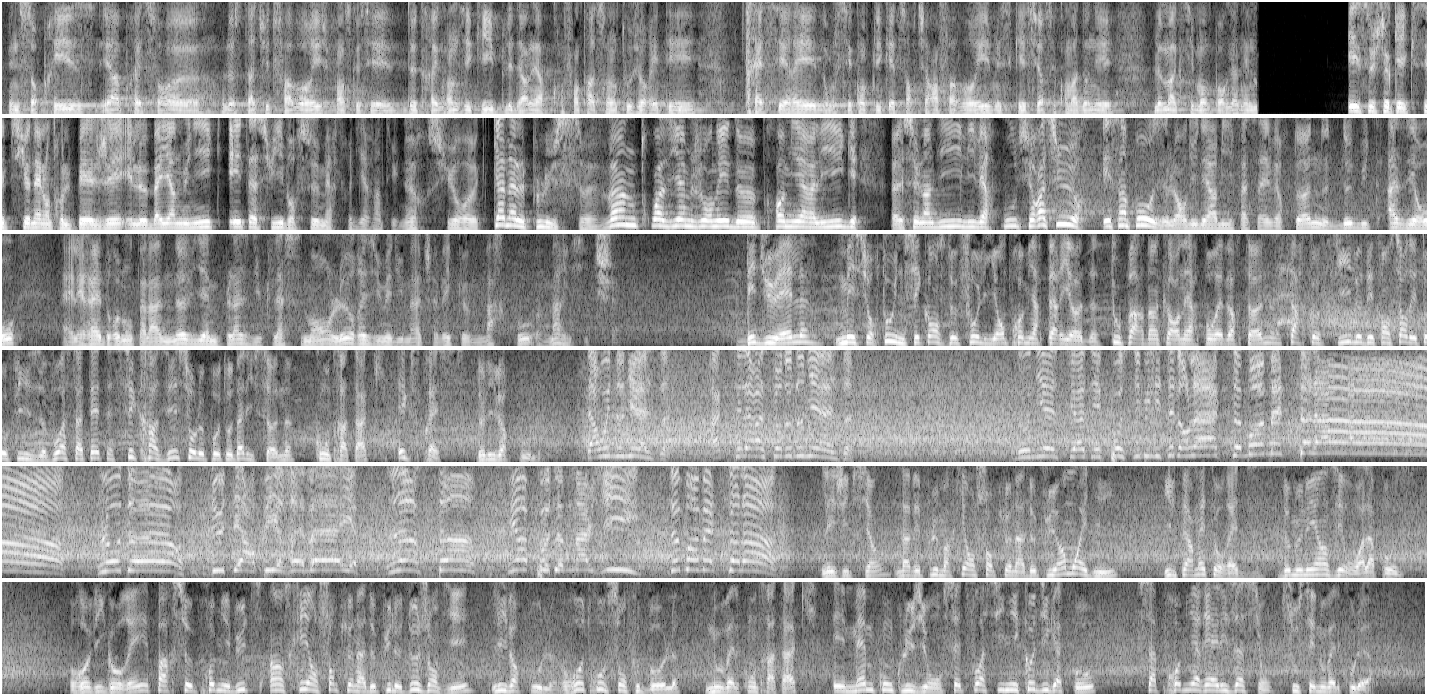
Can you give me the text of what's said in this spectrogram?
une surprise. Et après, sur euh, le statut de favori, je pense que c'est deux très grandes équipes. Les dernières confrontations ont toujours été très serrées, donc c'est compliqué de sortir un favori. Mais ce qui est sûr, c'est qu'on va donner le maximum pour gagner le match. Et ce choc exceptionnel entre le PSG et le Bayern Munich est à suivre ce mercredi à 21h sur Canal+. 23e journée de Première Ligue. Euh, ce lundi, Liverpool se rassure et s'impose lors du derby face à Everton. Deux buts à zéro. Les Reds remontent à la 9e place du classement. Le résumé du match avec Marco Maricic. Des duels, mais surtout une séquence de folie en première période. Tout part d'un corner pour Everton. Tarkovski, le défenseur des Toffees, voit sa tête s'écraser sur le poteau d'Allison. Contre-attaque express de Liverpool. Darwin Nunez, accélération de Nunez. Nunez qui a des possibilités dans l'axe. Mohamed Salah L'odeur du derby réveille l'instinct et un peu de magie de Mohamed Salah. L'Égyptien n'avait plus marqué en championnat depuis un mois et demi. Il permet aux Reds de mener 1-0 à la pause. Revigoré par ce premier but inscrit en championnat depuis le 2 janvier, Liverpool retrouve son football. Nouvelle contre-attaque et même conclusion, cette fois signée Cody Gakpo, sa première réalisation sous ses nouvelles couleurs.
